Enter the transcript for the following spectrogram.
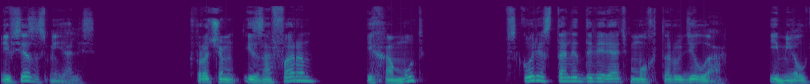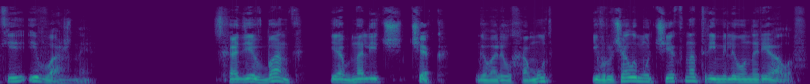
И все засмеялись. Впрочем, и Зафаран, и Хамуд вскоре стали доверять Мохтару дела, и мелкие, и важные. «Сходи в банк и обналичь чек», — говорил Хамут, и вручал ему чек на 3 миллиона реалов.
